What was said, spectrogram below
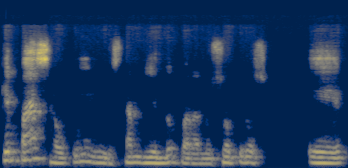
qué pasa o cómo lo están viendo para nosotros eh,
